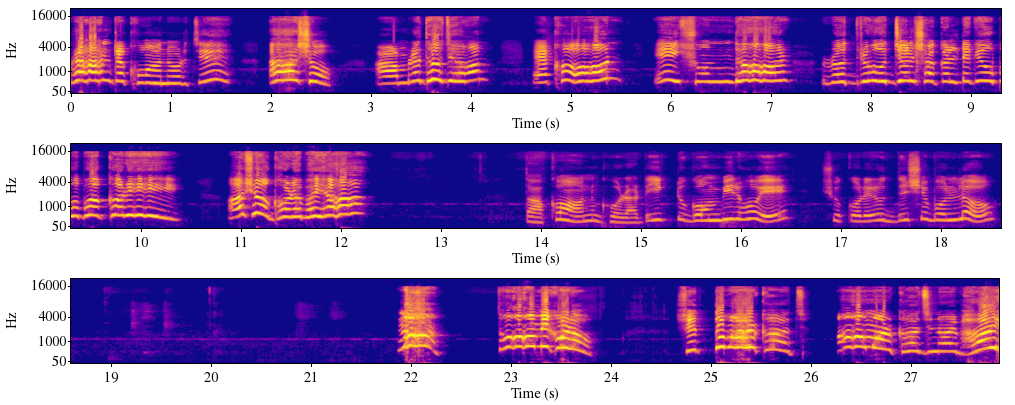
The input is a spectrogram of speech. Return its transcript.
প্রাণটা খোয়ানোর চেয়ে, আসো, আমরা দুজন এখন সকালটাকে উপভোগ করি। আসো ঘোড়া ভাইয়া। তখন ঘোড়াটি একটু গম্ভীর হয়ে শুকরের উদ্দেশ্যে বলল তোমার কাজ। আমার কাজ নয় ভাই।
